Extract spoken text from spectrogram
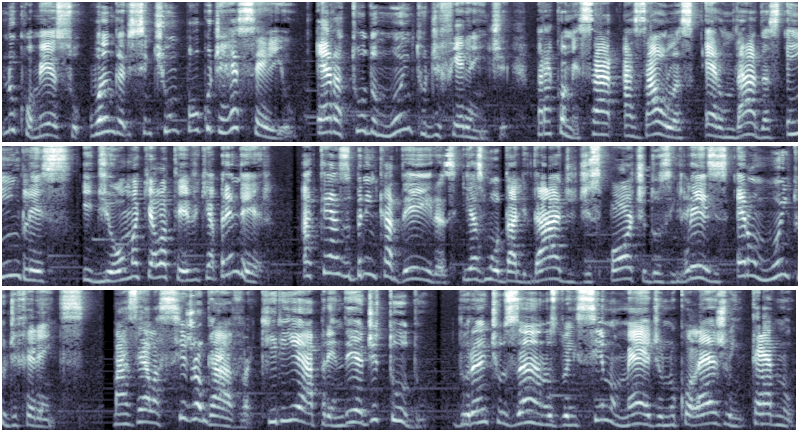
No começo, Wangari sentiu um pouco de receio. Era tudo muito diferente. Para começar, as aulas eram dadas em inglês, idioma que ela teve que aprender. Até as brincadeiras e as modalidades de esporte dos ingleses eram muito diferentes. Mas ela se jogava, queria aprender de tudo. Durante os anos do ensino médio no colégio interno,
